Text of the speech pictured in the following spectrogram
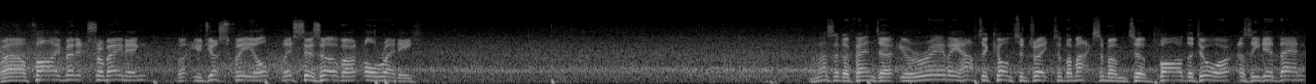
Well, five minutes remaining, but you just feel this is over already. And as a defender, you really have to concentrate to the maximum to bar the door, as he did then.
